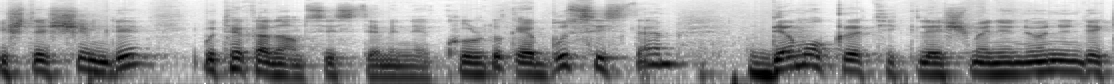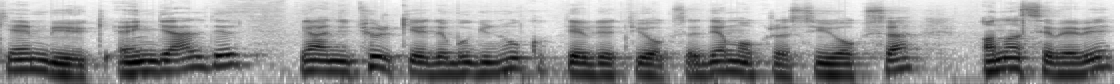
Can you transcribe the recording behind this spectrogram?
İşte şimdi bu tek adam sistemini kurduk. E bu sistem demokratikleşmenin önündeki en büyük engeldir. Yani Türkiye'de bugün hukuk devleti yoksa, demokrasi yoksa ana sebebi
